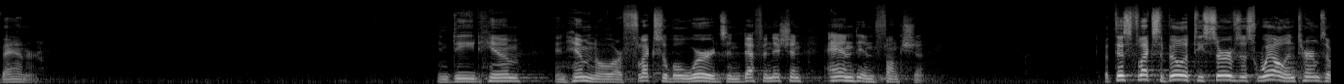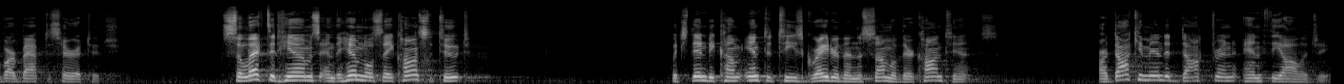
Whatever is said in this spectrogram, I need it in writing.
banner. Indeed, hymn and hymnal are flexible words in definition and in function. But this flexibility serves us well in terms of our Baptist heritage. Selected hymns and the hymnals they constitute, which then become entities greater than the sum of their contents, are documented doctrine and theology.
